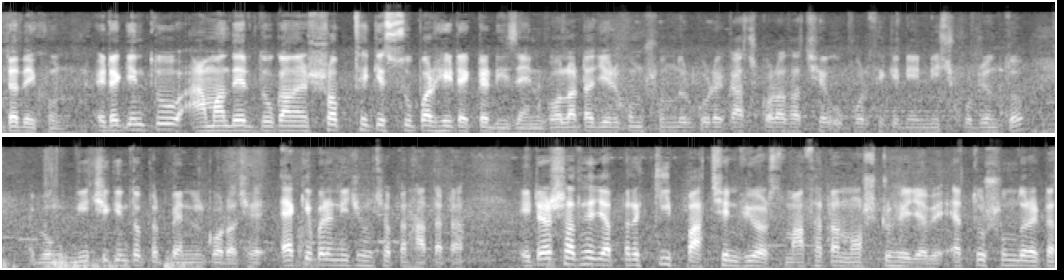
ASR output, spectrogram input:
এটা দেখুন, এটা কিন্তু আমাদের দোকানের সব থেকে সুপারহিট একটা ডিজাইন গলাটা যেরকম সুন্দর করে কাজ করা আছে উপর থেকে নিয়ে নিচ পর্যন্ত এবং নিচে কিন্তু আপনার প্যানেল করা আছে। একেবারে নিচে হচ্ছে আপনার হাতাটা। এটার সাথে যে আপনারা কি পাচ্ছেন ভিউয়ার্স মাথাটা নষ্ট হয়ে যাবে। এত সুন্দর একটা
